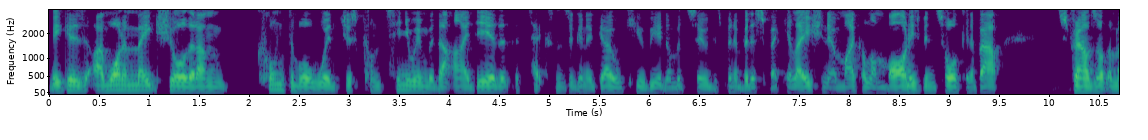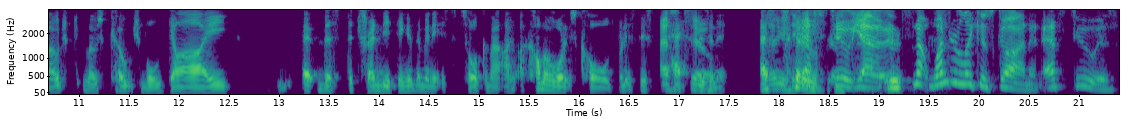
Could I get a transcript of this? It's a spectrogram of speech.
because I want to make sure that I'm comfortable with just continuing with that idea that the Texans are going to go QB at number two. There's been a bit of speculation. Know, Michael Lombardi's been talking about Stroud's not the most most coachable guy. Uh, This the trendy thing at the minute is to talk about. I, I can't remember what it's called, but it's this S2. test, isn't it? I S two. S2. S two, yeah, it's not Wonderlic is gone, and S two is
